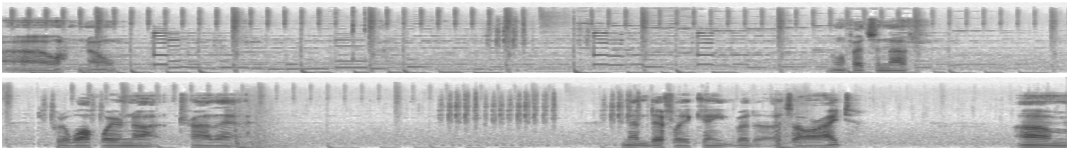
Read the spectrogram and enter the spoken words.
oh no. I don't know if that's enough to put a walkway or not. Try that. Not definitely a can't, but uh, that's all right. Um,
